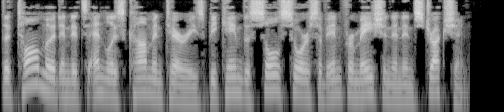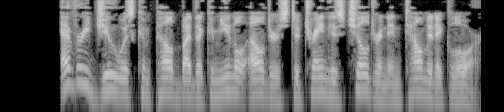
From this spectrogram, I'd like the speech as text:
The Talmud and its endless commentaries became the sole source of information and instruction. Every Jew was compelled by the communal elders to train his children in Talmudic lore.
